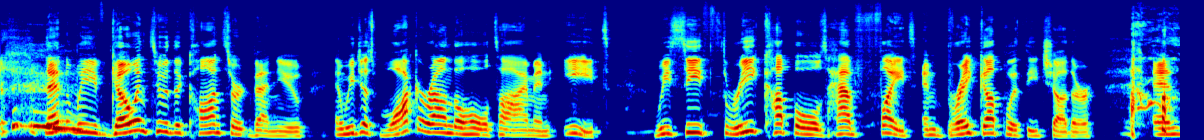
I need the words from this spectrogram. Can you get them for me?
then we go into the concert venue and we just walk around the whole time and eat. We see three couples have fights and break up with each other. And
